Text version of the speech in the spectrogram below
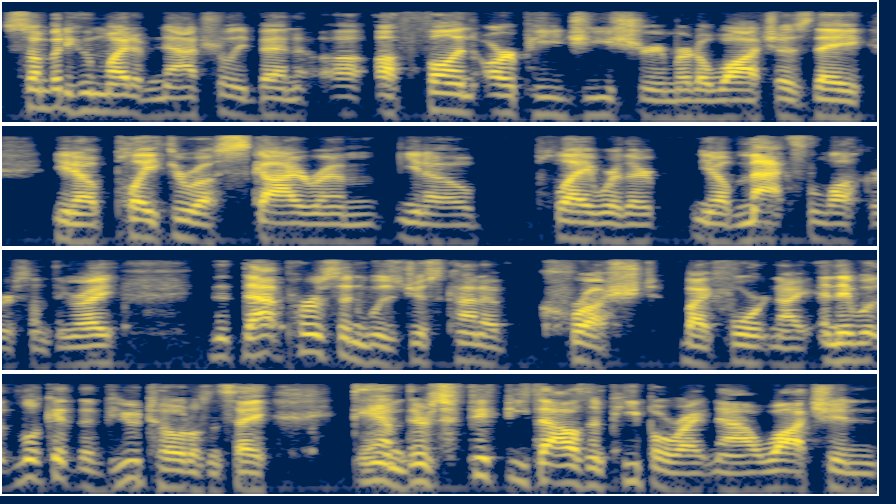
somebody who might have naturally been a, a fun RPG streamer to watch as they, you know, play through a Skyrim, you know, play where they're, you know, max luck or something, right? That that person was just kind of crushed by Fortnite, and they would look at the view totals and say, "Damn, there's 50,000 people right now watching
